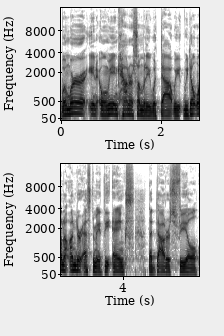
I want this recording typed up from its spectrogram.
when we're you know, when we encounter somebody with doubt, we, we don't want to underestimate the angst that doubters feel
